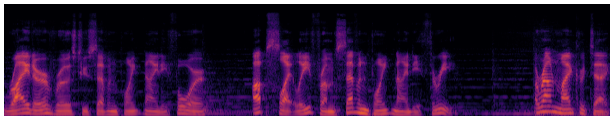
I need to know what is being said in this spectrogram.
Ryder rose to 7.94, up slightly from 7.93. Around Microtech,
